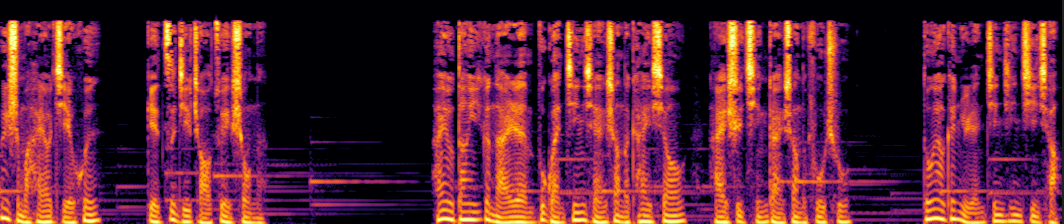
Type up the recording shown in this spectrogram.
为什么还要结婚，给自己找罪受呢？还有，当一个男人不管金钱上的开销还是情感上的付出，都要跟女人斤斤计较，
